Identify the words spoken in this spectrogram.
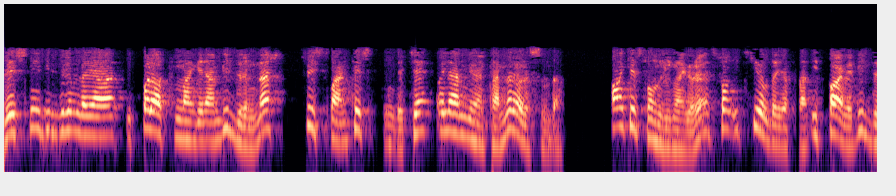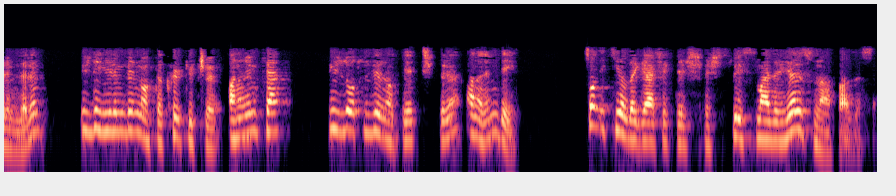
resmi bildirim veya ihbar hattından gelen bildirimler suistimal tespitindeki önemli yöntemler arasında. Anket sonucuna göre son iki yılda yapılan ihbar ve bildirimlerin %21.43'ü anonimken %31.71'ü anonim değil. Son iki yılda gerçekleşmiş suistimallerin yarısından fazlası.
